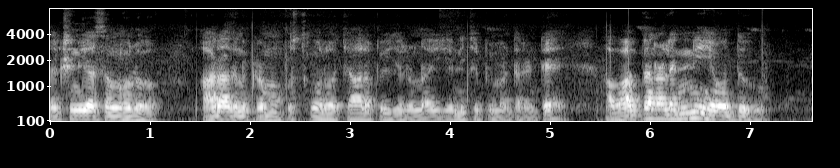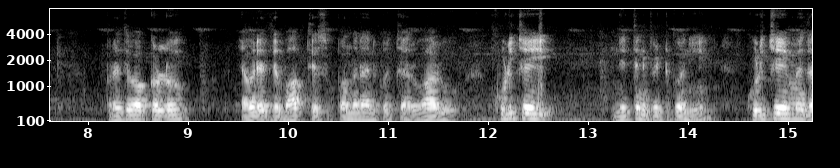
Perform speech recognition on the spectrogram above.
దక్షిణీయ సంఘంలో ఆరాధన క్రమం పుస్తకంలో చాలా పేజీలు ఉన్నాయి ఇవన్నీ చెప్పిమంటారంటే ఆ వాగ్దానాలన్నీ ఏమొద్దు. ప్రతి ఒక్కళ్ళు ఎవరైతే బాప్తీసు పొందడానికి వచ్చారో వారు కుడి చేయి నెత్తిని పెట్టుకొని కుడి చేయి మీద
